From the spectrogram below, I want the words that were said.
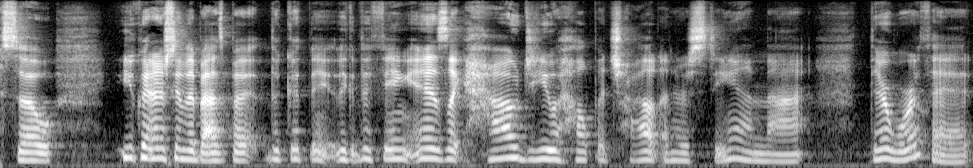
So you can understand the best, but the good thing the, the thing is like, how do you help a child understand that they're worth it?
